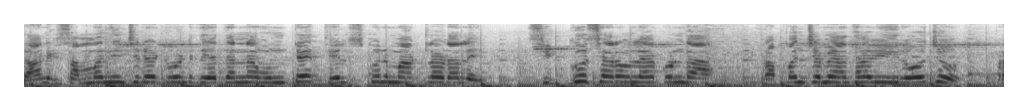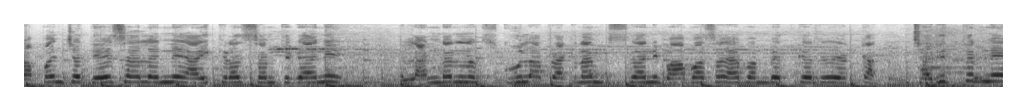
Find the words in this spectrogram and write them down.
దానికి సంబంధించినటువంటిది ఏదన్నా ఉంటే తెలుసుకుని మాట్లాడాలి. సిగ్గు శరం లేకుండా ప్రపంచ మేధావి ఈరోజు ప్రపంచ దేశాలన్నీ ఐక్యరాజ్య సమితి కానీ లండన్ స్కూల్ ఆఫ్ ఎకనామిక్స్ కానీ బాబాసాహెబ్ అంబేద్కర్ యొక్క చరిత్రనే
